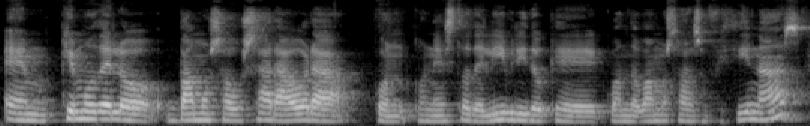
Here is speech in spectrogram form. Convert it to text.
em, qué modelo vamos a usar ahora con, con esto del híbrido que cuando vamos a las oficinas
